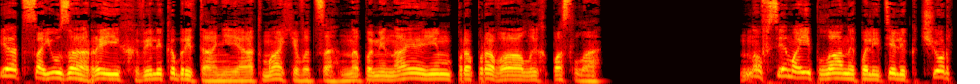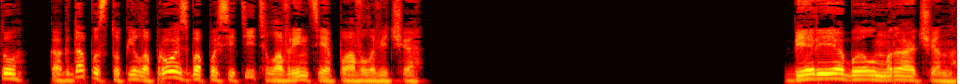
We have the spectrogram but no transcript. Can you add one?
и от союза Рейх Великобритании отмахиваться, напоминая им про провал их посла. Но все мои планы полетели к черту, когда поступила просьба посетить Лаврентия Павловича. Берия был мрачен.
